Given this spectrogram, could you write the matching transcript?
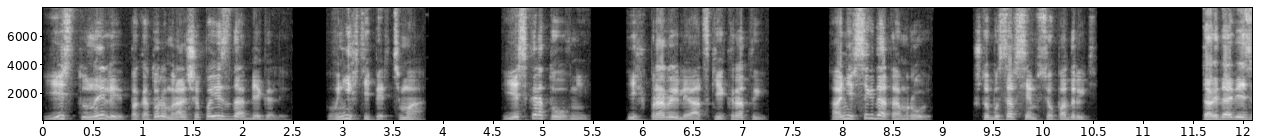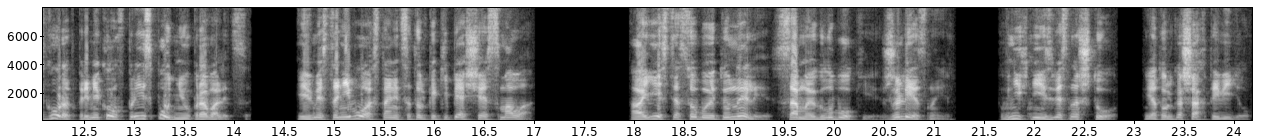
Есть туннели, по которым раньше поезда бегали. В них теперь тьма. Есть кротовни. Их прорыли адские кроты. Они всегда там роют, чтобы совсем все подрыть. Тогда весь город прямиком в преисподнюю провалится, и вместо него останется только кипящая смола. А есть особые туннели, самые глубокие, железные. В них неизвестно что, я только шахты видел,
